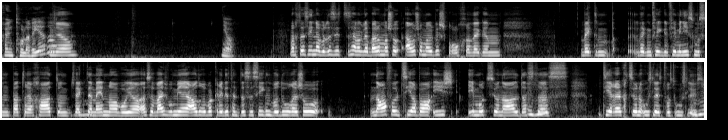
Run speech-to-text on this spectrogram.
können tolerieren ja. Ja. Macht das Sinn, aber das, ist, das haben wir, glaube ich, auch, schon, auch schon mal besprochen, wegen wegen, wegen Feminismus und Patriarchat und wegen Mhm. der Männer, wo ja, also weißt, wo wir ja auch darüber geredet haben, dass es irgendwo durch schon nachvollziehbar ist, emotional, dass Mhm. das die Reaktionen auslöst, was es auslöst.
